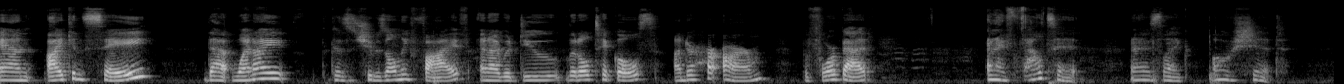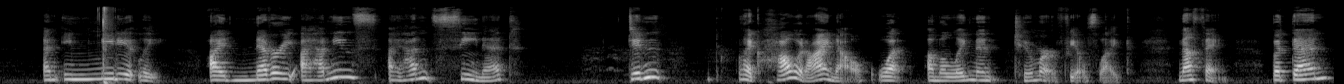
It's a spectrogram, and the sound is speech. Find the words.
and I can say that when I, because she was only five, and I would do little tickles under her arm before bed, and I felt it. And I was like, oh shit. And immediately, I'd never, I hadn't even, I hadn't seen it. Didn't, like, how would I know what a malignant tumor feels like? Nothing. But then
